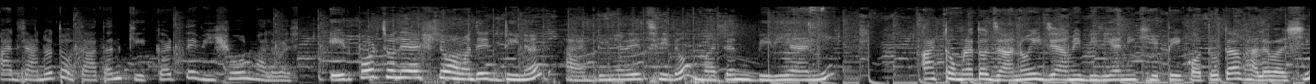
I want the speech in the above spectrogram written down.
আর জানো তো, তাতান কেক কাটতে ভীষণ ভালোবাসে। এরপর চলে আসলো আমাদের ডিনার, আর ডিনারে ছিল মাটন বিরিয়ানি। আর তোমরা তো জানোই যে আমি বিরিয়ানি খেতে কতটা ভালোবাসি।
